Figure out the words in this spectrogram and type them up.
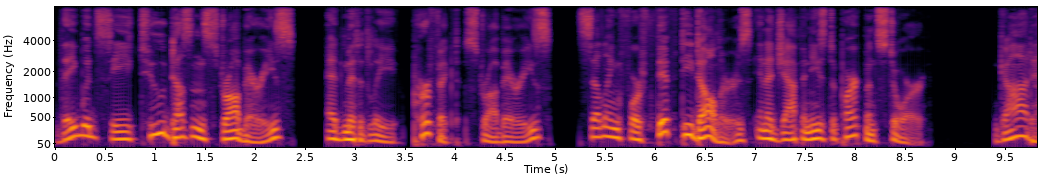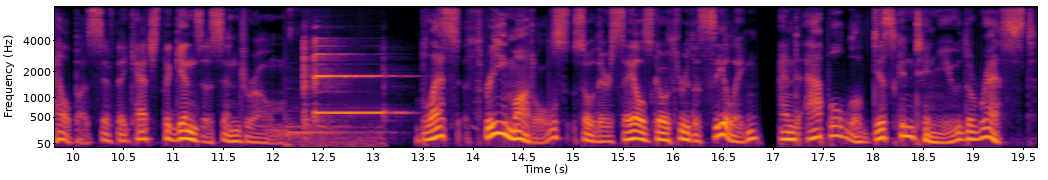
they would see two dozen strawberries, admittedly perfect strawberries, selling for $50 in a Japanese department store. God help us if they catch the Ginza syndrome bless three models so their sales go through the ceiling, and Apple will discontinue the rest.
